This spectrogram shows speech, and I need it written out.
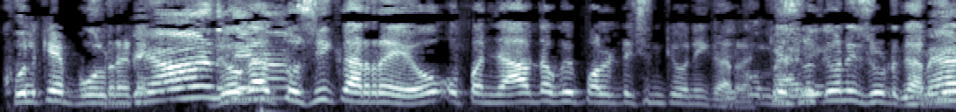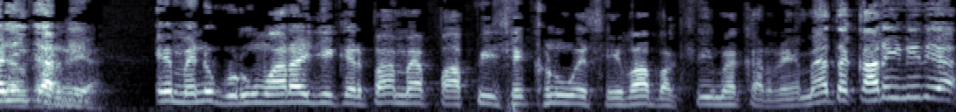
ਖੁੱਲ ਕੇ ਬੋਲ ਰਹੇ ਨੇ? ਜੋ ਗੱਲ ਤੁਸੀਂ ਕਰ ਰਹੇ ਹੋ ਉਹ ਪੰਜਾਬ ਦਾ ਕੋਈ ਪੋਲੀਟੀਸ਼ੀਅਨ ਕਿਉਂ ਨਹੀਂ ਕਰ ਰਿਹਾ? ਕਿਸ ਨੂੰ ਕਿਉਂ ਨਹੀਂ ਸੂਟ ਕਰਦੀ ਮੈਂ ਨਹੀਂ ਕਰ ਰਿਹਾ। ਇਹ ਮੈਨੂੰ ਗੁਰੂ ਮਹਾਰਾਜ ਦੀ ਕਿਰਪਾ ਮੈਂ ਪਾਪੀ ਸਿੱਖ ਨੂੰ ਇਹ ਸੇਵਾ ਬਖਸ਼ੀ ਮੈਂ ਕਰ ਰਿਹਾ। ਮੈਂ ਤਾਂ ਕਰ ਹੀ ਨਹੀਂ ਰਿਹਾ।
